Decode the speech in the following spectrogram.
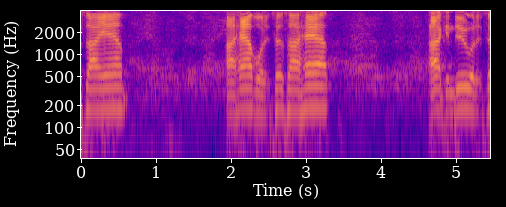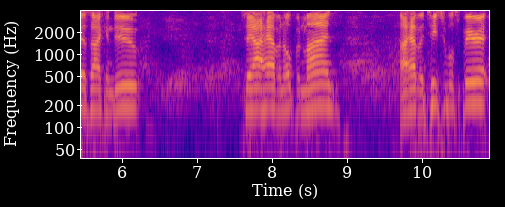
says I am. I have what it says I have. I can do what it says I can do. Say, I have an open mind. I have a teachable spirit.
